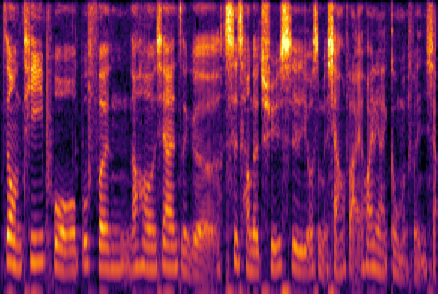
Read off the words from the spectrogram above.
这种 T 婆不分，然后现在整个市场的趋势有什么想法，也欢迎你来跟我们分享。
